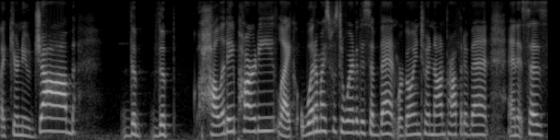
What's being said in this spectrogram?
like your new job, the the holiday party, like what am I supposed to wear to this event? We're going to a nonprofit event and it says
